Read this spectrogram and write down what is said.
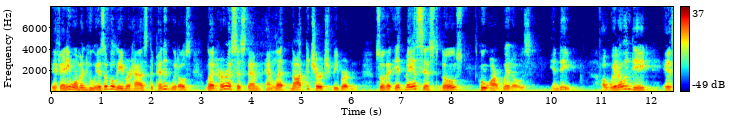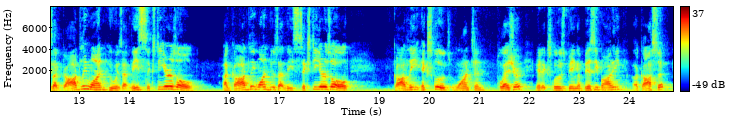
If any woman who is a believer has dependent widows, let her assist them, and let not the church be burdened, so that it may assist those who are widows indeed. A widow indeed is a godly one who is at least 60 years old. A godly one who's at least 60 years old. Godly excludes wanton pleasure, it excludes being a busybody, a gossip.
